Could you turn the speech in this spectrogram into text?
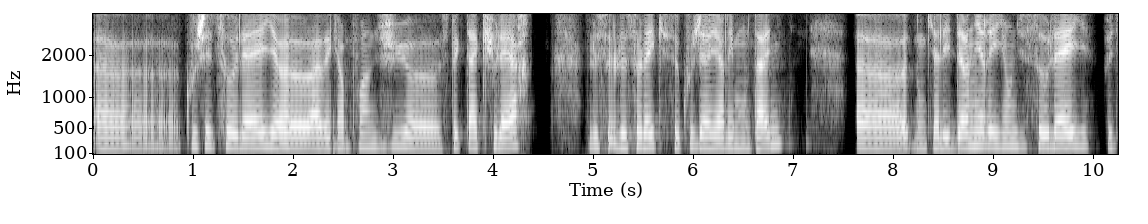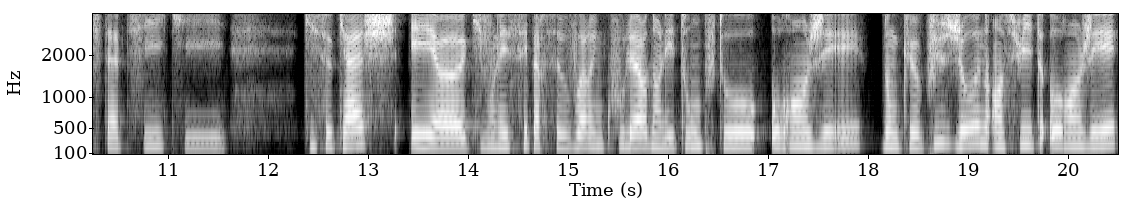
Coucher de soleil avec un point de vue spectaculaire. Le, le, soleil qui se couche derrière les montagnes. donc il y a les derniers rayons du soleil petit à petit qui qui se cachent et euh, qui vont laisser percevoir une couleur dans les tons plutôt orangés, donc euh, plus jaune, ensuite orangé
